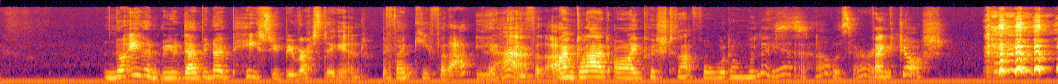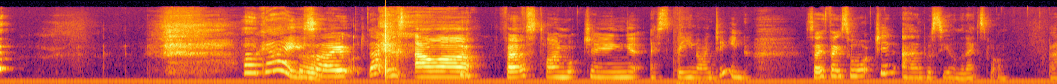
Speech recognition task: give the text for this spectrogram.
not even. There'd be no peace you'd be resting in. Thank you for that. Thank Yeah, you for that. I'm glad I pushed that forward on the list. yeah, that was very. Thank Josh. okay, Oh, so God. that is our first time watching SB19. So thanks for watching, and we'll see you on the next one. Bye.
